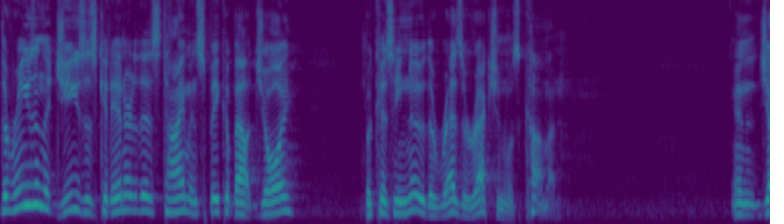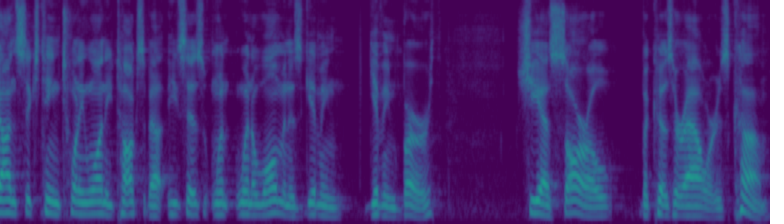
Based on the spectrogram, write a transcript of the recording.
The reason that Jesus could enter this time and speak about joy, because he knew the resurrection was coming. In John 16, 21, he talks about, he says, when, when a woman is giving, giving birth, she has sorrow because her hour has come.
